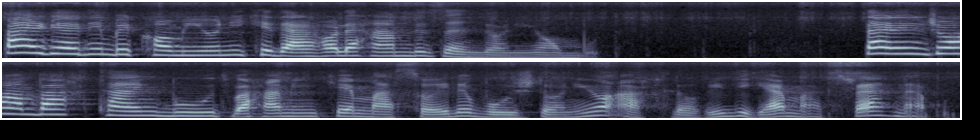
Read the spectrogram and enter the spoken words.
برگردیم به کامیونی که در حال حمل زندانیان بود. در اینجا هم وقت تنگ بود و همین که مسائل وجدانی و اخلاقی دیگر مطرح نبود.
